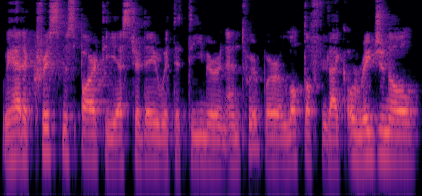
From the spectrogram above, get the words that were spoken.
We had a Christmas party yesterday with the team here in Antwerp where a lot of like original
